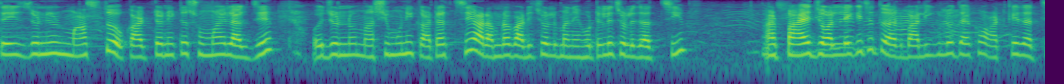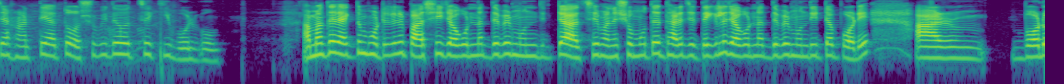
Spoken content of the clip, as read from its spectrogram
তেইশ জনের মাস তো কাটতে অনেকটা সময় লাগছে। ওই জন্য মাসিমণি কাটাচ্ছে আর আমরা বাড়ি চলে মানে হোটেলে চলে যাচ্ছি। আর পায়ে জল লেগেছে তো, আর বালিগুলো দেখো আটকে যাচ্ছে। হাঁটতে এত অসুবিধে হচ্ছে, কি বলব? আমাদের একদম হোটেলের পাশেই জগন্নাথ দেবের মন্দিরটা আছে। মানে সমুদ্রের ধারে যেতে গেলে জগন্নাথ দেবের মন্দিরটা পড়ে। আর বড়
